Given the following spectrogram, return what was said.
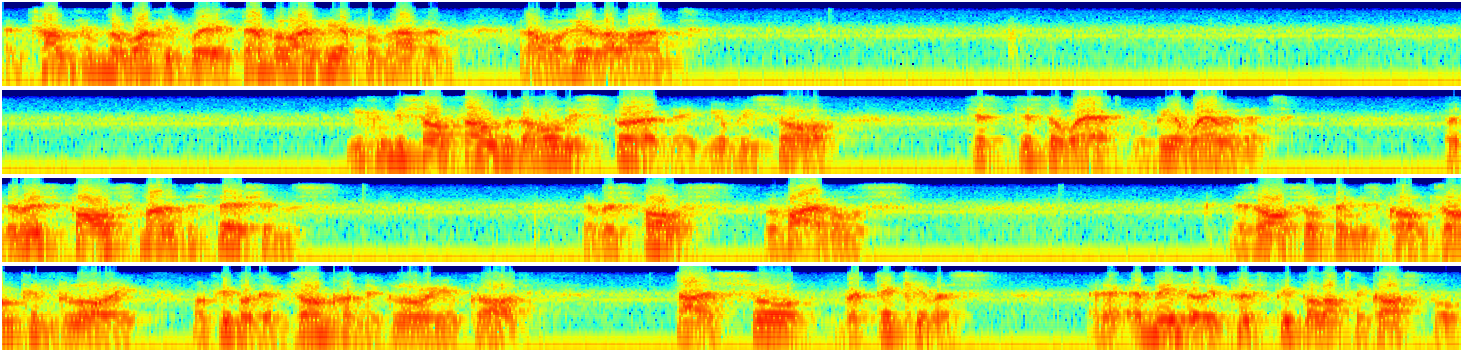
and turn from the wicked ways, then will I hear from heaven and I will heal the land. You can be so filled with the Holy Spirit that you'll be so just just aware. You'll be aware with it. But there is false manifestations there is false revivals. There's also things called drunken glory, where people get drunk on the glory of God. That is so ridiculous, and it immediately puts people off the gospel.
